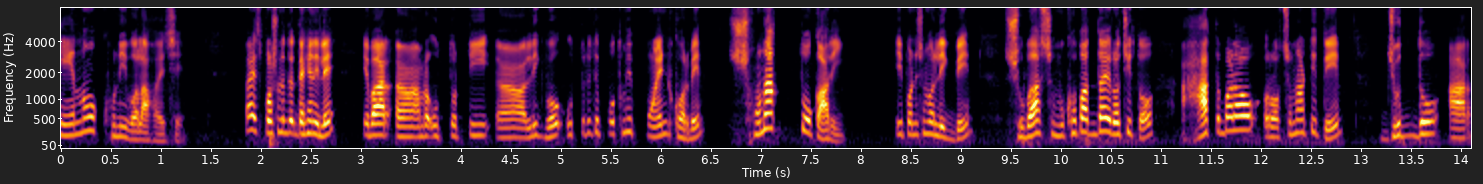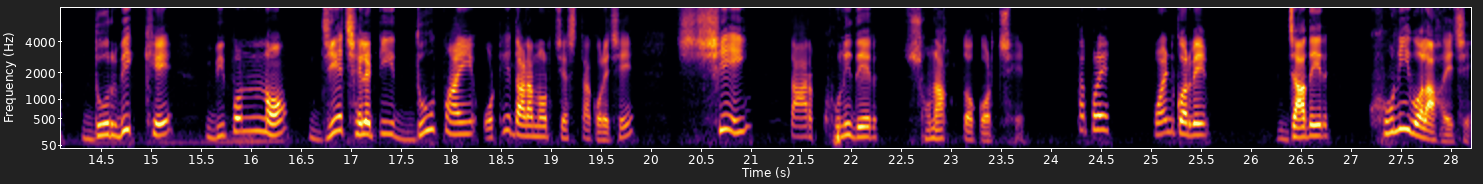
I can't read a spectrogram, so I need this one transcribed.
কেন খুনি বলা হয়েছে? ব্যাস প্রশ্নটি দেখে নিলে। এবার আমরা উত্তরটি লিখব। উত্তরটিতে প্রথমে পয়েন্ট করবে, শনাক্তকারী। এই পয়েন্টের সময় লিখবে, সুভাষ মুখোপাধ্যায় রচিত হাত বাড়াও রচনাটিতে যুদ্ধ আর দুর্ভিক্ষে বিপন্ন যে ছেলেটি দু পায়ে ওঠে দাঁড়ানোর চেষ্টা করেছে, সেই তার খুনিদের শনাক্ত করছে। তারপরে পয়েন্ট করবে, যাদের খুনি বলা হয়েছে।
